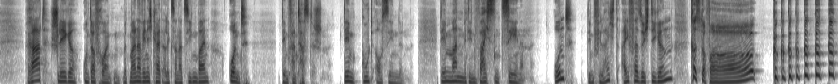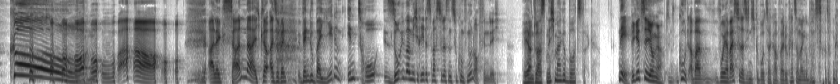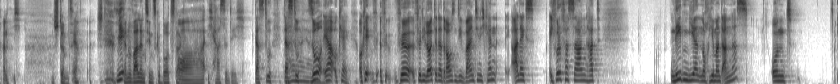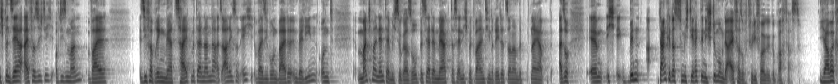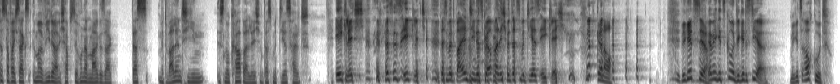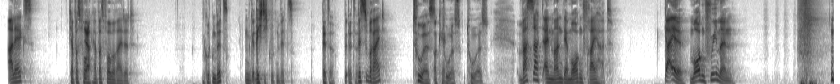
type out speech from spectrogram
Ratschläge unter Freunden mit meiner Wenigkeit Alexander Ziegenbein und dem fantastischen, dem gut aussehenden, dem Mann mit den weißen Zähnen und dem vielleicht eifersüchtigen Christopher K-. Oh, wow. Alexander, ich glaube, also wenn, wenn du bei jedem Intro so über mich redest, machst du das in Zukunft nur noch, finde ich. Ja, und du hast nicht mal Geburtstag. Nee, Wie geht's dir, Junge? gut, aber woher weißt du, dass ich nicht Geburtstag habe? Weil du kennst doch mein Geburtsdatum gar nicht. Stimmt. Ja. Ich Mir- kenne nur Valentins Geburtstag. Oh, ich hasse dich. Dass du, dass Ja, du, ja, ja, so, ja. ja, okay. Okay, für, für, für die Leute da draußen, die Valentin nicht kennen, Alex, ich würde fast sagen, hat neben mir noch jemand anders. Und ich bin sehr eifersüchtig auf diesen Mann, weil sie verbringen mehr Zeit miteinander als Alex und ich, weil sie wohnen beide in Berlin. Und manchmal nennt er mich sogar so, bis er dann merkt, dass er nicht mit Valentin redet, sondern mit, naja, also ähm, ich bin, danke, dass du mich direkt in die Stimmung der Eifersucht für die Folge gebracht hast. Ja, aber Christopher, ich sag's immer wieder, ich hab's dir hundertmal gesagt, das mit Valentin ist nur körperlich und das mit dir ist halt. Eklig. Das ist eklig. Das mit Valentin ist körperlich und das mit dir ist eklig. Genau. Wie geht's dir? Ja, mir geht's gut. Wie geht es dir? Mir geht's auch gut. Alex, ich habe was, vor Ja. hab was vorbereitet. Einen guten Witz? Einen richtig guten Witz. Bitte, bitte. Bist du bereit? tu es. Okay. Tu es, tu es. Was sagt ein Mann, der morgen frei hat? Geil, Morgan Freeman.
